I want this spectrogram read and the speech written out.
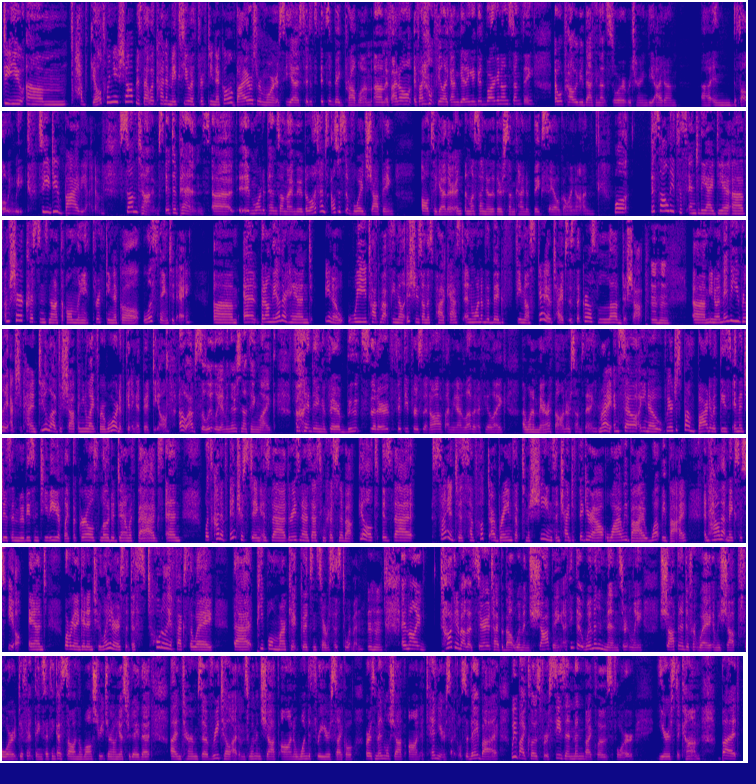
Do you um have guilt when you shop? Is that what kind of makes you a thrifty nickel? Buyer's remorse. Yes, it's it's a big problem. Um, if I don't if I don't feel like I'm getting a good bargain on something, I will probably be back in that store returning the item uh, in the following week. So you do buy the item. Sometimes it depends. Uh, it more depends on my mood, but a lot of times I'll just avoid shopping altogether, and, unless I know that there's some kind of big sale going on. Well, this all leads us into the idea of I'm sure Kristen's not the only thrifty nickel listening today. Um, and but on the other hand, you know, we talk about female issues on this podcast, and one of the big female stereotypes is that girls love to shop. Mm-hmm. Um, you know, and maybe you really actually kind of do love to shop and you like the reward of getting a good deal. Oh, absolutely. I mean, there's nothing like finding a pair of boots that are 50% off. I mean, I love it. I feel like I won a marathon or something. Right. And so, you know, we're just bombarded with these images and movies and TV of like the girls loaded down with bags. And what's kind of interesting is that the reason I was asking Kristen about guilt is that scientists have hooked our brains up to machines and tried to figure out why we buy what we buy and how that makes us feel. And what we're going to get into later is that this totally affects the way that people market goods and services to women. Mm-hmm. And Molly, talking about that stereotype about women shopping, I think that women and men certainly shop in a different way and we shop for different things. I think I saw in the Wall Street Journal yesterday that uh, in terms of retail items, women shop on a one to three year cycle, whereas men will shop on a 10 year cycle. So they buy, we buy clothes for a season, men buy clothes for years to come. But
